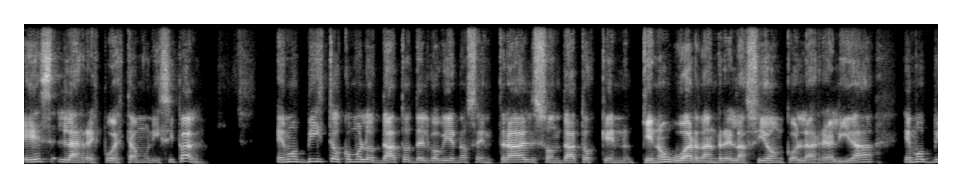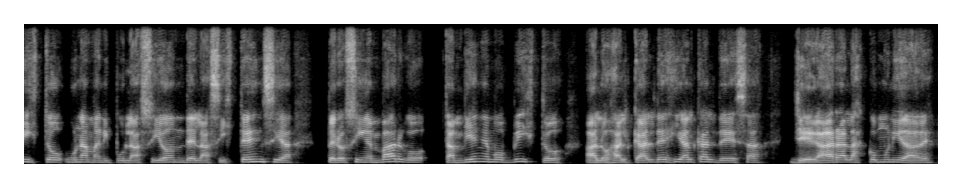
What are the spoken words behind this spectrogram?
es la respuesta municipal hemos visto cómo los datos del gobierno central son datos que que no guardan relación con la realidad. Hemos visto una manipulación de la asistencia, pero sin embargo, también hemos visto a los alcaldes y alcaldesas llegar a las comunidades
